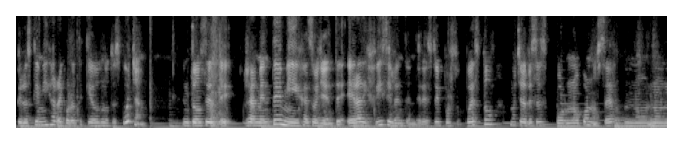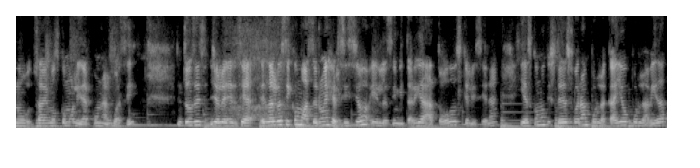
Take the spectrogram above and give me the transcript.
pero es que mi hija, recuérdate que ellos no te escuchan. Entonces, eh, realmente mi hija es oyente, era difícil entender esto y por supuesto, muchas veces por no conocer, no, no, no sabemos cómo lidiar con algo así. Entonces yo le decía, es algo así como hacer un ejercicio y les invitaría a todos que lo hicieran. Y es como que ustedes fueran por la calle o por la vida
